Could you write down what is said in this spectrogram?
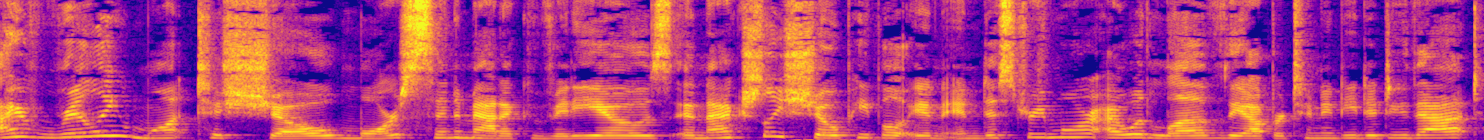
I really want to show more cinematic videos and actually show people in industry more. I would love the opportunity to do that.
